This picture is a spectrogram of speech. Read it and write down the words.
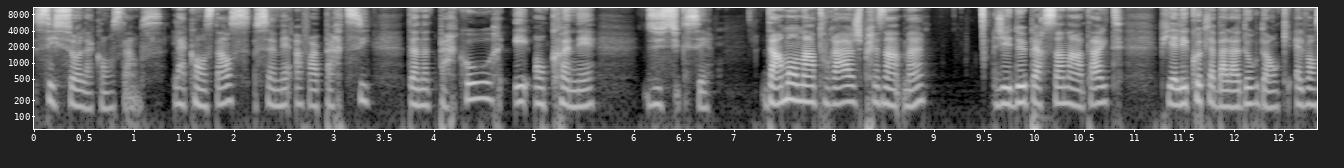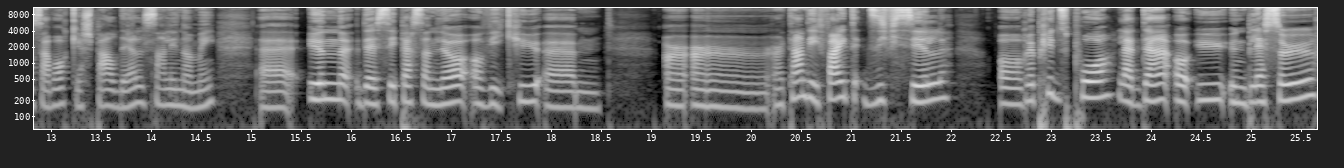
c'est ça la constance. La constance se met à faire partie de notre parcours et on connaît du succès. Dans mon entourage présentement, j'ai deux personnes en tête, puis elles écoutent le balado, donc elles vont savoir que je parle d'elles sans les nommer. Euh, une de ces personnes-là a vécu euh, un, un, temps des fêtes difficile, a repris du poids là-dedans, a eu une blessure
